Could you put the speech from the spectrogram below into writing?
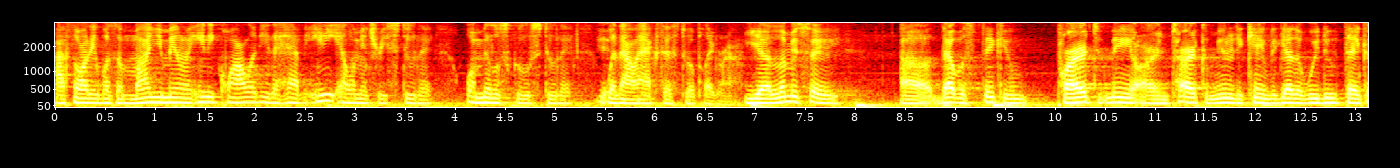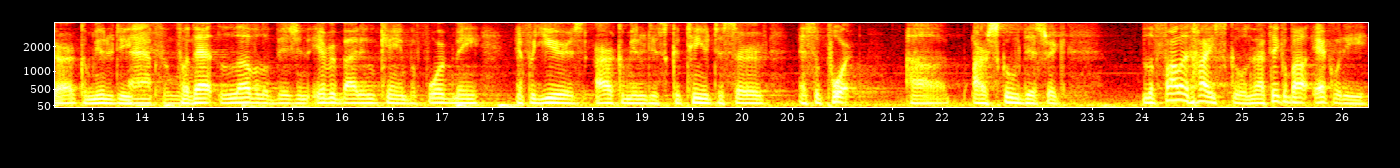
I thought it was a monumental inequality to have any elementary student or middle school student yeah. without access to a playground. Yeah, let me say uh, that was thinking prior to me, our entire community came together. We do thank our community Absolutely. for that level of vision. Everybody who came before me, and for years, our communities continued to serve and support uh, our school district. La Follette High School, and I think about equity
